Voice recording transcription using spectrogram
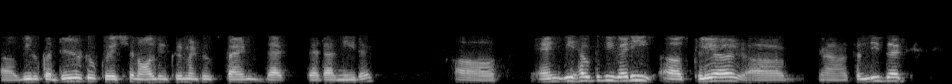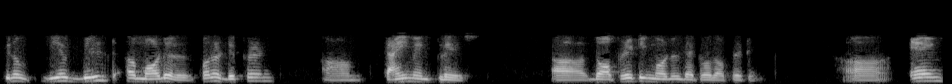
We'll continue to question all incremental spend that that are needed. Uh and we have to be very clear, Sandeep, that you know, we have built a model for a different um, time and place, uh, the operating model that was operating. Uh and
